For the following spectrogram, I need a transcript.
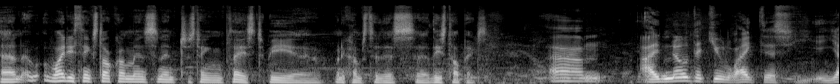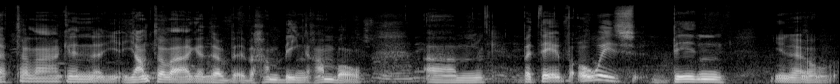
And why do you think Stockholm is an interesting place to be uh, when it comes to this uh, these topics? Um, I know that you like this Jantelagen, Jantelagen, of being humble, um, but they've always been, you know,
